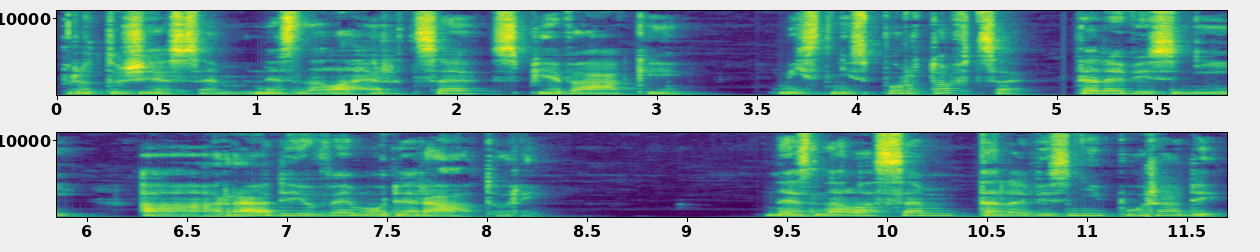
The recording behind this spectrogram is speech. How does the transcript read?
protože jsem neznala herce, zpěváky, místní sportovce, televizní a rádiové moderátory. Neznala jsem televizní pořady,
